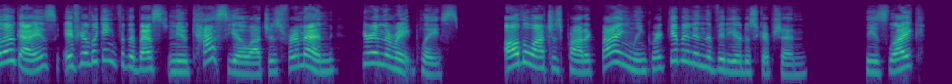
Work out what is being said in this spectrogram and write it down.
Hello, guys. If you're looking for the best new Casio watches for men, you're in the right place. All the watches product buying link were given in the video description. Please like,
